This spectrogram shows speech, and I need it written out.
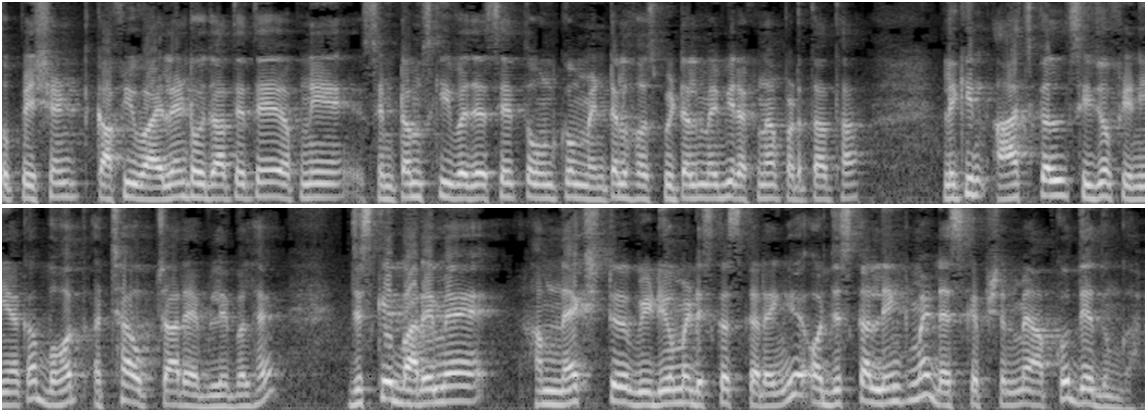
तो पेशेंट काफ़ी वायलेंट हो जाते थे अपने सिम्टम्स की वजह से तो उनको मेंटल हॉस्पिटल में भी रखना पड़ता था। लेकिन आजकल सीजोफ्रेनिया का बहुत अच्छा उपचार अवेलेबल है, जिसके बारे में हम नेक्स्ट वीडियो में डिस्कस करेंगे और जिसका लिंक मैं डिस्क्रिप्शन में आपको दे दूँगा।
